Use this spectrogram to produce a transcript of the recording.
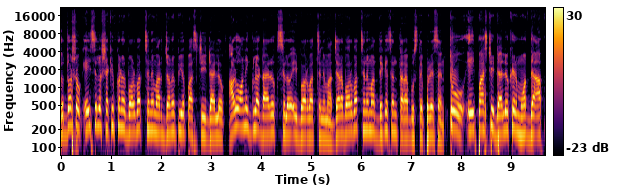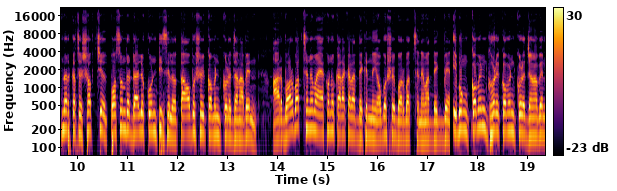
তো দর্শক, এই ছিল শাকিব খানের বরবাদ সিনেমার জনপ্রিয় পাঁচটি ডায়লগ আরও অনেকগুলো ডায়লগ ছিল এই বরবাদ সিনেমা যারা বরবাদ সিনেমা দেখেছেন, তারা বুঝতে পেরেছেন। তো এই পাঁচটি ডায়লগের মধ্যে আপনার কাছে সবচেয়ে পছন্দের ডায়লগ কোনটি ছিল, তা অবশ্যই কমেন্ট করে জানাবেন। আর বরবাদ সিনেমা এখনও কারা কারা দেখেন নাই, অবশ্যই বরবাদ সিনেমা দেখবেন। এবং কমেন্ট ঘরে কমেন্ট করে জানাবেন,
